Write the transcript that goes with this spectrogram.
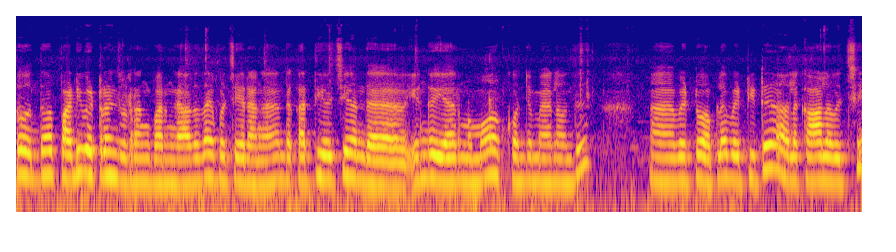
ஸோ இந்த படி வெட்டுறேன்னு சொல்கிறாங்க பாருங்கள் அதை தான் இப்போ செய்கிறாங்க இந்த கத்தி வச்சு அந்த எங்கே ஏறணுமோ கொஞ்சம் மேலே வந்து வெட்டுவாப்புல. வெட்டிட்டு அதில் காலை வச்சு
